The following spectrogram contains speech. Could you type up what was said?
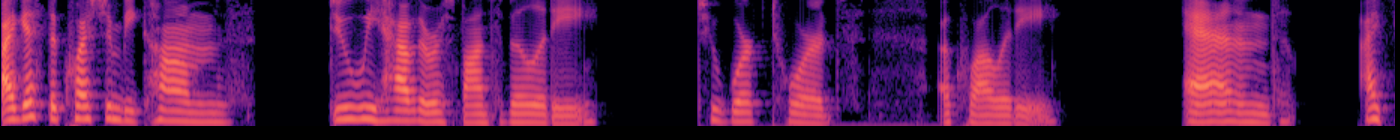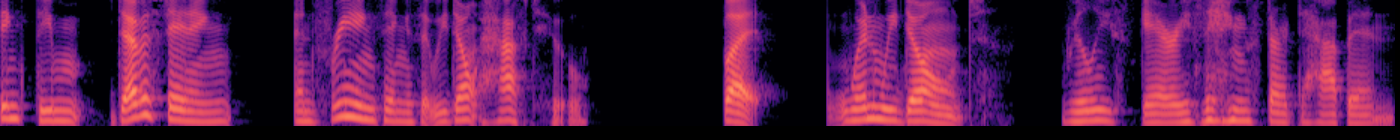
I guess the question becomes do we have the responsibility to work towards equality? And I think the devastating and freeing thing is that we don't have to. But when we don't, really scary things start to happen.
